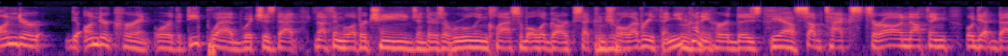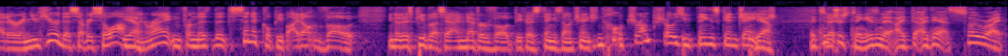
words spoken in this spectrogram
under the undercurrent or the deep web, which is that nothing will ever change and there's a ruling class of oligarchs that mm-hmm. control everything. You've mm-hmm. kind of heard these Yeah. subtexts or oh nothing will get better, and you hear this every so often, Yeah. right? And from the, the cynical people, I don't vote. You know, there's people that say I never vote because things don't change. No, Trump shows you things can change. Yeah, it's That- interesting, isn't it? I, th- I think that's so right.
